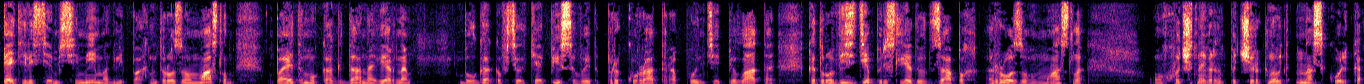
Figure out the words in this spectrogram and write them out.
Пять или семь семей могли пахнуть розовым маслом, поэтому, когда, наверное, Булгаков все-таки описывает прокуратора Понтия Пилата, которого везде преследует запах розового масла, он хочет, наверное, подчеркнуть, насколько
